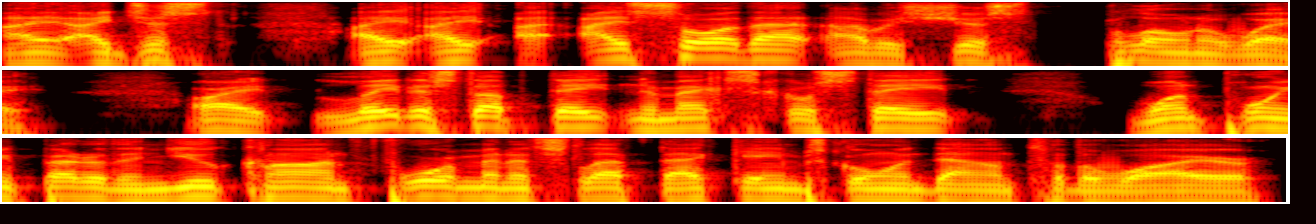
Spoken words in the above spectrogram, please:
I, I just I, I I saw that I was just blown away. All right, latest update: New Mexico State one point better than UConn. Four minutes left. That game's going down to the wire.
